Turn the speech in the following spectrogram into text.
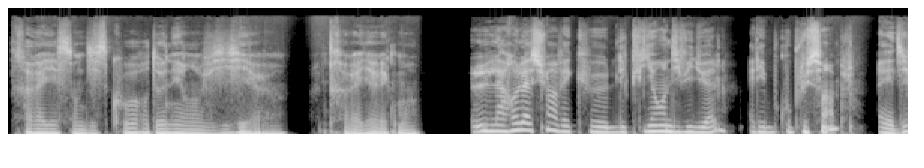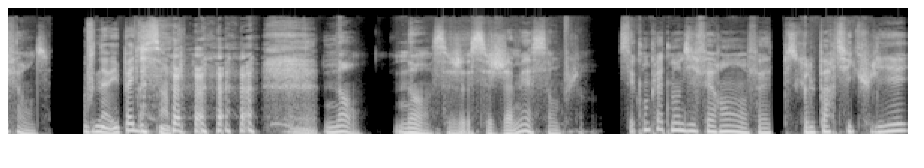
travailler son discours, donner envie, euh, travailler avec moi. La relation avec euh, les clients individuels, elle est beaucoup plus simple? Elle est différente. Vous n'avez pas dit simple. non, non, c'est jamais simple. C'est complètement différent en fait, parce que le particulier,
